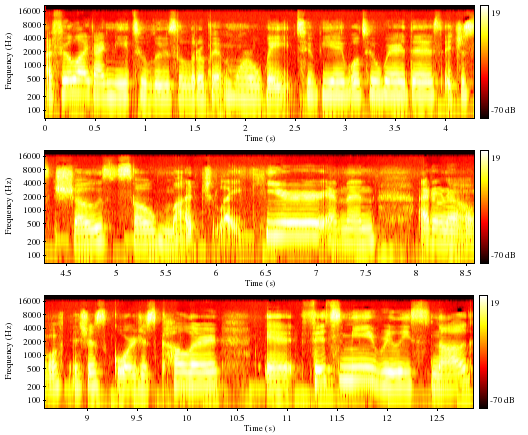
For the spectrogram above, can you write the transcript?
I feel like I need to lose a little bit more weight to be able to wear this. It just shows so much like here and then I don't know. It's just gorgeous color. It fits me really snug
